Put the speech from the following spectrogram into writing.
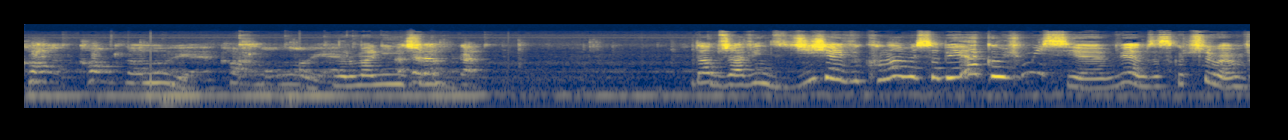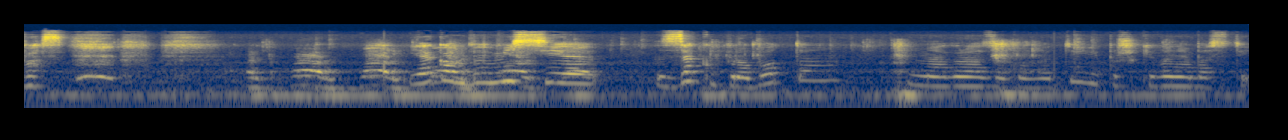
kon, kontroluję, kontroluję. Normalnie niczym... teraz ga- Dobrze, a więc dzisiaj wykonamy sobie jakąś misję. Wiem, zaskoczyłem was. Jaką by misję zakup robota, nagroda zakup i poszukiwania Bastii.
